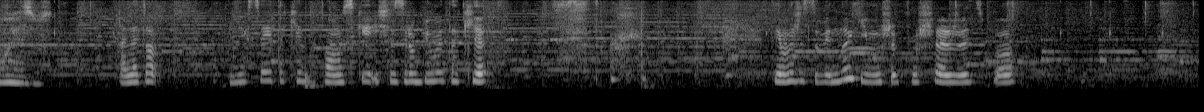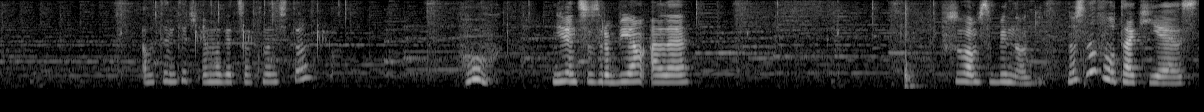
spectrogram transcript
O Jezus. Ale to... Nie chcę je takie wąskie i się zrobiły takie... Ja może sobie nogi muszę poszerzyć, bo... Autentycznie mogę cofnąć to? Uff. Nie wiem co zrobiłam, ale psułam sobie nogi. No znowu tak jest.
